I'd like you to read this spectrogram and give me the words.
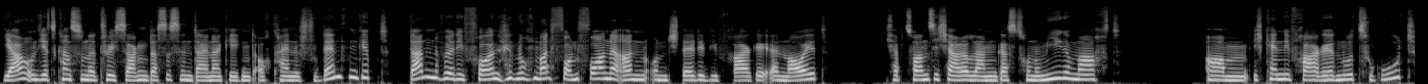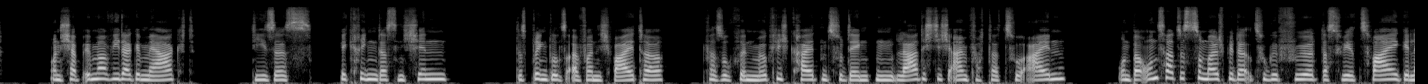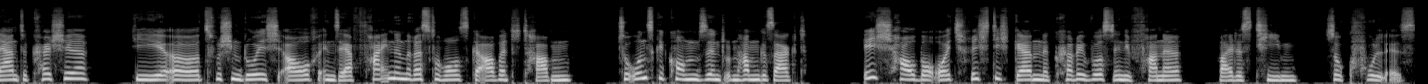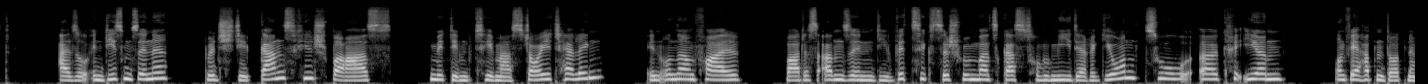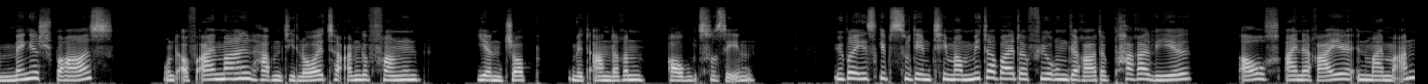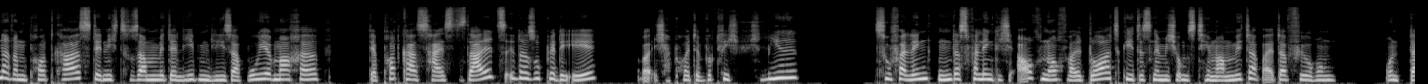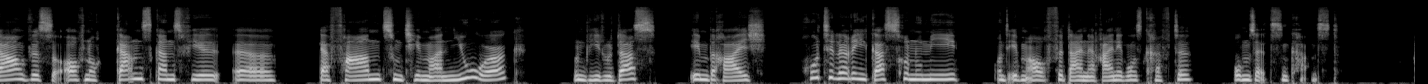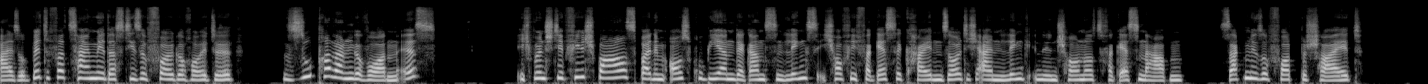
Ja, und jetzt kannst du natürlich sagen, dass es in deiner Gegend auch keine Studenten gibt. Dann hör die Folge nochmal von vorne an und stell dir die Frage erneut. Ich habe 20 Jahre lang Gastronomie gemacht. Ähm, ich kenne die Frage nur zu gut. Und ich habe immer wieder gemerkt, dieses, wir kriegen das nicht hin, das bringt uns einfach nicht weiter. Versuche in Möglichkeiten zu denken, lade ich dich einfach dazu ein. Und bei uns hat es zum Beispiel dazu geführt, dass wir zwei gelernte Köche die äh, zwischendurch auch in sehr feinen Restaurants gearbeitet haben, zu uns gekommen sind und haben gesagt, ich haube euch richtig gerne eine Currywurst in die Pfanne, weil das Team so cool ist. Also in diesem Sinne wünsche ich dir ganz viel Spaß mit dem Thema Storytelling. In unserem Fall war das Ansinnen, die witzigste Schwimmbadgastronomie der Region zu äh, kreieren. Und wir hatten dort eine Menge Spaß. Und auf einmal haben die Leute angefangen, ihren Job mit anderen Augen zu sehen. Übrigens gibt es zu dem Thema Mitarbeiterführung gerade parallel auch eine Reihe in meinem anderen Podcast, den ich zusammen mit der lieben Lisa Boje mache. Der Podcast heißt Salz in der Suppe.de. Aber ich habe heute wirklich viel zu verlinken. Das verlinke ich auch noch, weil dort geht es nämlich ums Thema Mitarbeiterführung. Und da wirst du auch noch ganz, ganz viel äh, erfahren zum Thema New Work und wie du das im Bereich Hotellerie, Gastronomie und eben auch für deine Reinigungskräfte umsetzen kannst. Also bitte verzeih mir, dass diese Folge heute super lang geworden ist. Ich wünsche dir viel Spaß bei dem Ausprobieren der ganzen Links. Ich hoffe, ich vergesse keinen. Sollte ich einen Link in den Shownotes vergessen haben, sag mir sofort Bescheid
